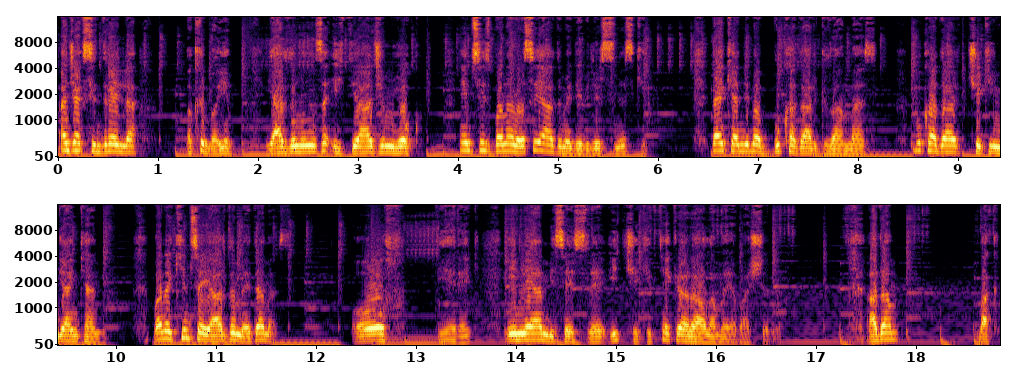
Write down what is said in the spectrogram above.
Ancak Cinderella, bakın bayım yardımınıza ihtiyacım yok. Hem siz bana nasıl yardım edebilirsiniz ki? Ben kendime bu kadar güvenmez, bu kadar çekingenken bana kimse yardım edemez. Of diyerek inleyen bir sesle iç çekip tekrar ağlamaya başladı. Adam bak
